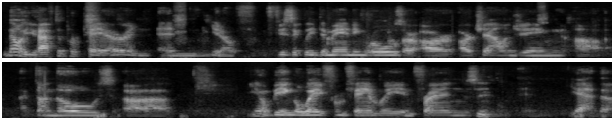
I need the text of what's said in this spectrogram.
no you have to prepare and and you know physically demanding roles are are, are challenging uh, i've done those uh, you know being away from family and friends and, and yeah the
